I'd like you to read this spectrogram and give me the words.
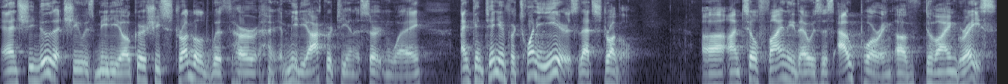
And she knew that she was mediocre. She struggled with her mediocrity in a certain way and continued for 20 years that struggle uh, until finally there was this outpouring of divine grace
